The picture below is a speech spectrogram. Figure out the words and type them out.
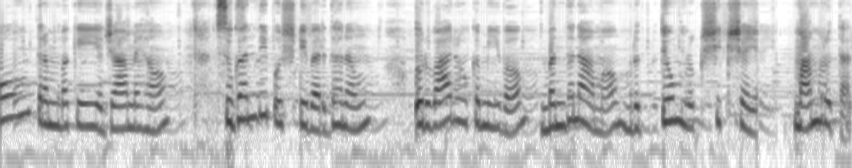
ओम त्र्यंबके यजामह सुगंधी पुष्टीवर्धनम उर्वारुकमिव बंधनाम मृत्यू मृक्षिक्षय मामृतात.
